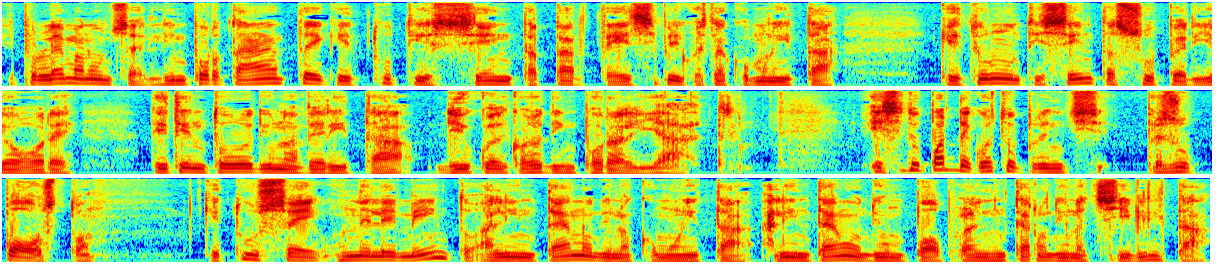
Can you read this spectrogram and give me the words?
il problema non c'è, l'importante è che tu ti senta partecipe di questa comunità, che tu non ti senta superiore, detentore di una verità, di qualcosa da imporre agli altri. E se tu parti da questo presupposto, che tu sei un elemento all'interno di una comunità, all'interno di un popolo, all'interno di una civiltà,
